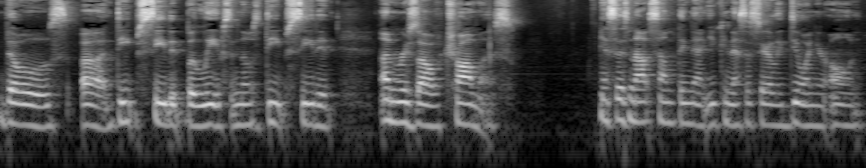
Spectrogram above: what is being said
those uh, deep seated beliefs and those deep seated unresolved traumas. This is not something that you can necessarily do on your own.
